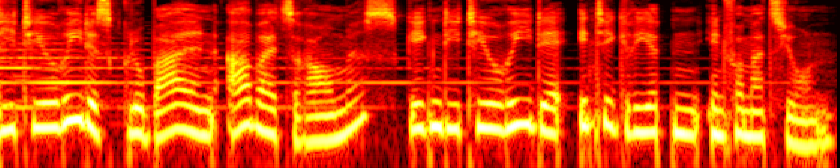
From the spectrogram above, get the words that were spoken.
die Theorie des globalen Arbeitsraumes gegen die Theorie der integrierten Information.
